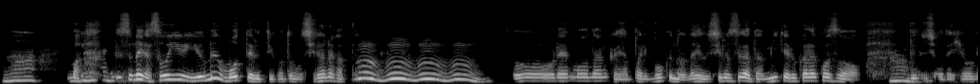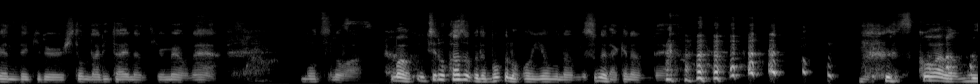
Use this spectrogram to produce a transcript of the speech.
まあ娘がそういう夢を持ってるっていうことも知らなかったので、うんうんうんうん。それもなんかやっぱり僕のね、後ろ姿を見てるからこそ、はい文章で表現できる人になりたいなんて夢をね、持つのは、まあ、うちの家族で僕の本読むのは娘だけなんで、息子はなむ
